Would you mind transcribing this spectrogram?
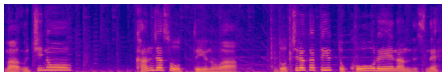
まあうちの患者層っていうのはどちらかというと高齢なんですね。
